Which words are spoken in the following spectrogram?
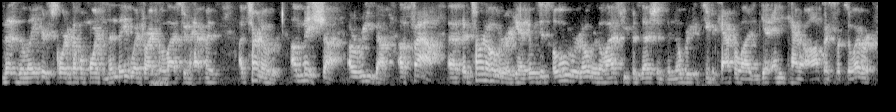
the, the Lakers scored a couple points, and then they went dry for the last two and a half minutes. A turnover, a missed shot, a rebound, a foul, a, a, turnover again. It was just over and over the last few possessions, and nobody could seem to capitalize and get any kind of offense whatsoever.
